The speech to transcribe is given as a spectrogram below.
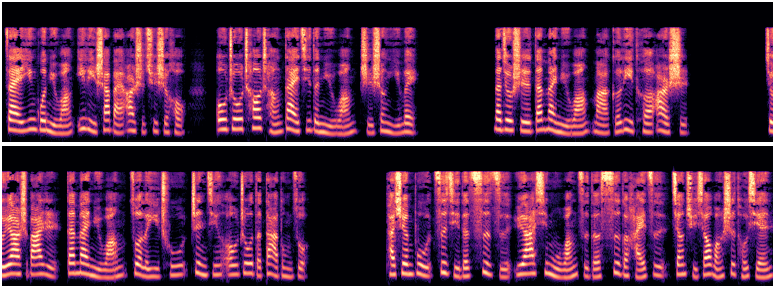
在英国女王伊丽莎白二世去世后，欧洲超长待机的女王只剩一位，那就是丹麦女王玛格丽特二世。九月二十八日，丹麦女王做了一出震惊欧洲的大动作。他宣布自己的次子约阿希姆王子的四个孩子将取消王室头衔，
